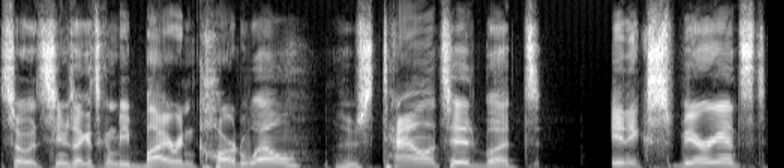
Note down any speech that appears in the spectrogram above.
So it seems like it's going to be Byron Cardwell, who's talented but inexperienced.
